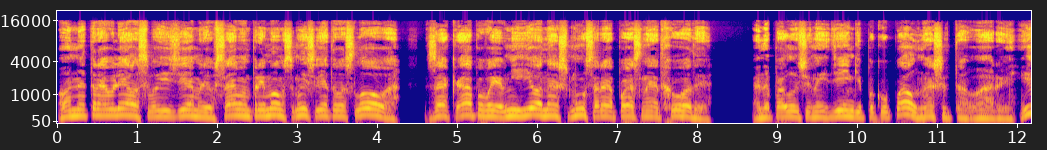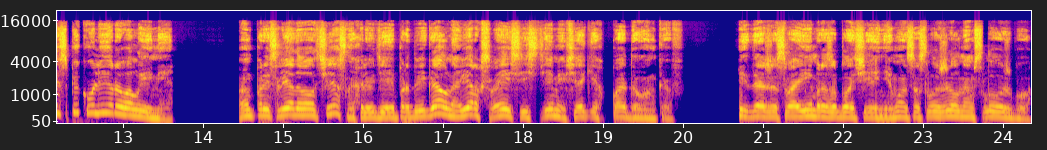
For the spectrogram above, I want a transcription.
Он натравлял свою землю в самом прямом смысле этого слова, закапывая в нее наш мусор и опасные отходы, а на полученные деньги покупал наши товары и спекулировал ими. Он преследовал честных людей и продвигал наверх в своей системе всяких подонков. И даже своим разоблачением он сослужил нам службу,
